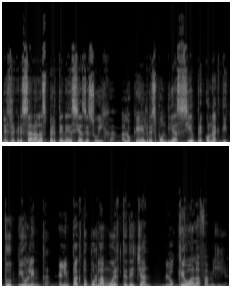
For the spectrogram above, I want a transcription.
les regresara las pertenencias de su hija, a lo que él respondía siempre con actitud violenta. El impacto por la muerte de Jan bloqueó a la familia,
